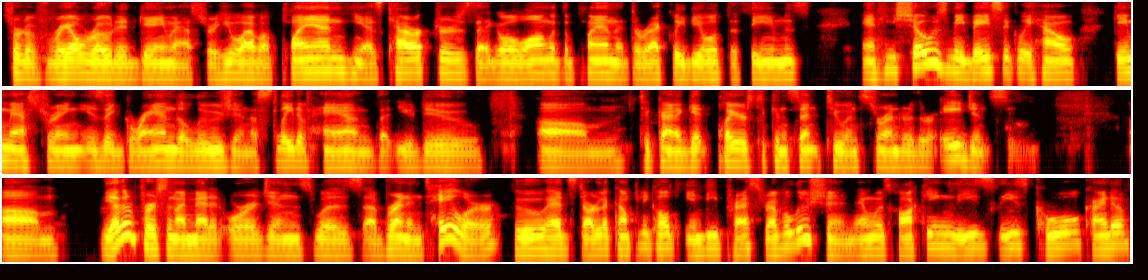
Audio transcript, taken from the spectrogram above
sort of railroaded game master. He will have a plan. He has characters that go along with the plan that directly deal with the themes. And he shows me basically how game mastering is a grand illusion, a sleight of hand that you do um, to kind of get players to consent to and surrender their agency. Um, the other person I met at Origins was uh, Brennan Taylor, who had started a company called Indie Press Revolution and was hawking these these cool kind of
